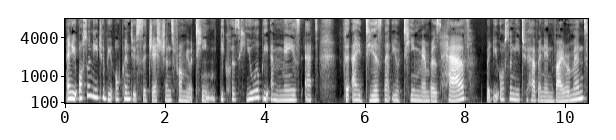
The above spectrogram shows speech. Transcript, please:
And you also need to be open to suggestions from your team because you will be amazed at the ideas that your team members have but you also need to have an environment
